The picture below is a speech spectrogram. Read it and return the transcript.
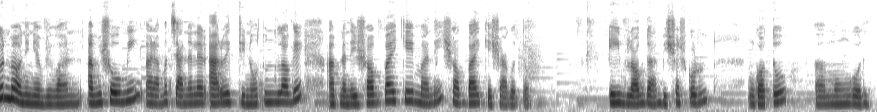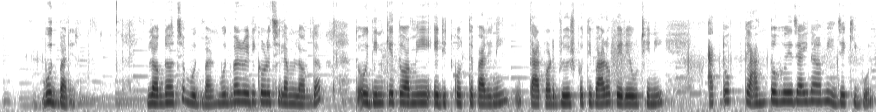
গুড মর্নিং এভরিওয়ান আমি সৌমি আর আমার চ্যানেলের আরও একটি নতুন ব্লগে আপনাদের সবাইকে মানে সবাইকে স্বাগত। এই ব্লগটা বিশ্বাস করুন, গত মঙ্গল, বুধবারের। ব্লগটা হচ্ছে বুধবার। বুধবার রেডি করেছিলাম ব্লগটা তো ওই দিনকে তো আমি এডিট করতে পারিনি। তারপরে বৃহস্পতিবারও পেরে উঠিনি। এত ক্লান্ত হয়ে যাই না আমি যে কি বলব?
